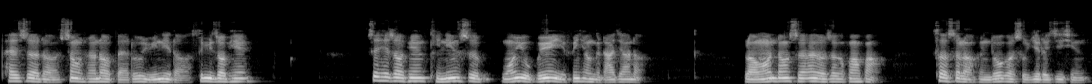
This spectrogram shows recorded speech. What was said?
拍摄的上传到百度云里的私密照片。这些照片肯定是网友不愿意分享给大家的。老王当时按照这个方法测试了很多个手机的机型，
